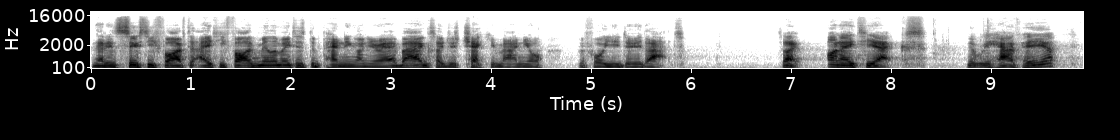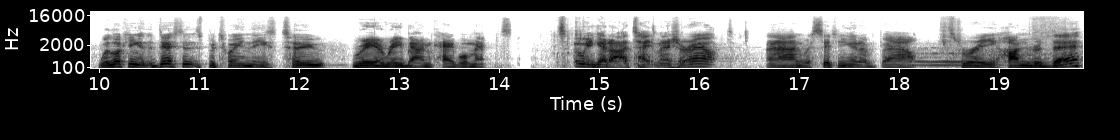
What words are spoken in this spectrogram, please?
And that is 65 to 85 millimeters, depending on your airbag, so just check your manual before you do that. So, on ATX that we have here, we're looking at the distance between these two rear rebound cable mounts. So we get our tape measure out and we're sitting at about 300 there.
